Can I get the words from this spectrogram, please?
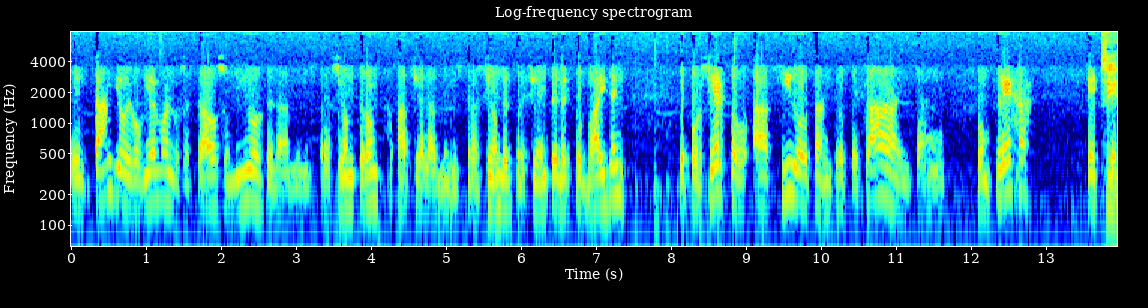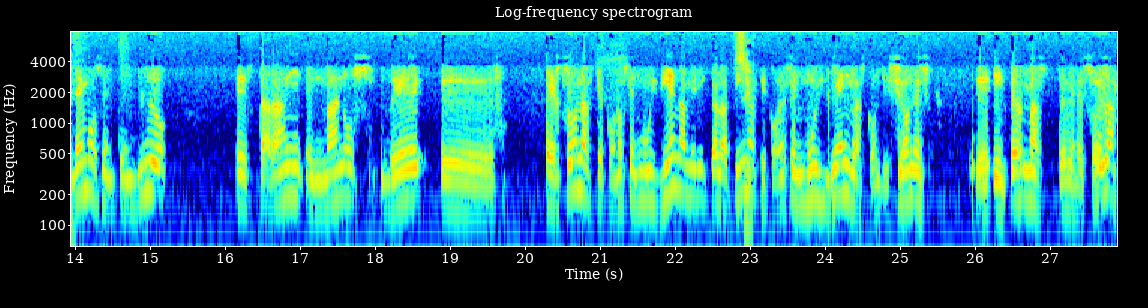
el cambio de gobierno en los Estados Unidos de la administración Trump hacia la administración del presidente electo Biden, que por cierto ha sido tan tropezada y tan compleja que tenemos entendido estarán en manos de eh, personas que conocen muy bien América Latina, que conocen muy bien las condiciones eh, internas de Venezuela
